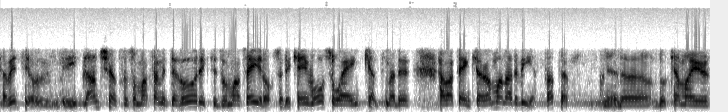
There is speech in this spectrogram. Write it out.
Jag vet inte, ibland känns det som att han inte hör riktigt vad man säger också. Det kan ju vara så enkelt, men det hade varit enklare om han hade vetat det. Då, då kan man ju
